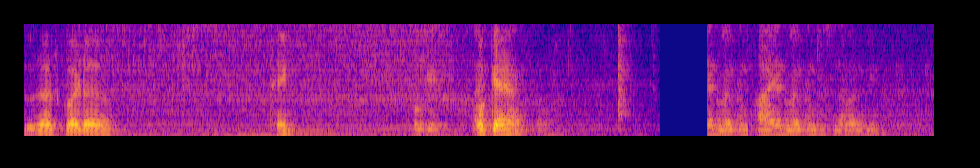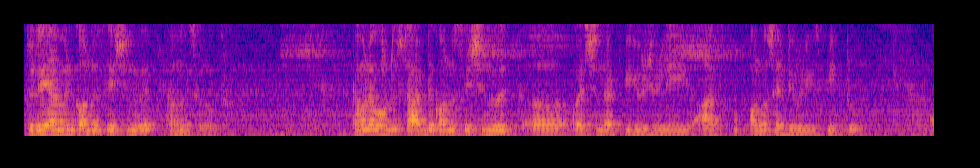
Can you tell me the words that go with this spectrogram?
So that's quite a thing. Okay. Okay. Thanks. And welcome. Hi and welcome to Cinema and Me. Today I'm in conversation with Kamal Swaroop. Kamal, I want to start the conversation with a question that we usually ask almost everybody we speak to. Uh,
